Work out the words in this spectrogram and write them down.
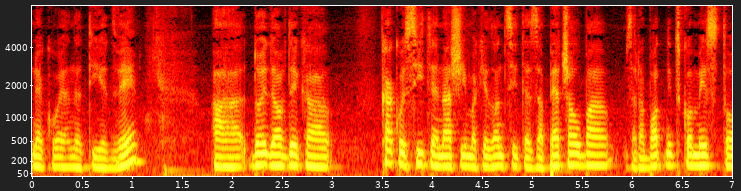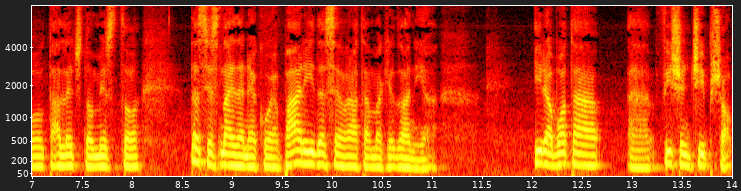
некоја на тие две, а дојде овдека како сите наши македонците за печалба, за работницко место, далечно место, да се снајде некоја пари и да се врата Македонија. И работа fish and chip shop.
